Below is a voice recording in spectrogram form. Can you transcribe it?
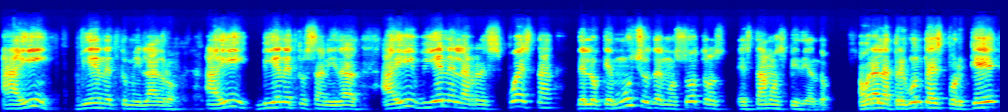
ahí viene tu milagro, ahí viene tu sanidad, ahí viene la respuesta de lo que muchos de nosotros estamos pidiendo. Ahora la pregunta es, ¿por qué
